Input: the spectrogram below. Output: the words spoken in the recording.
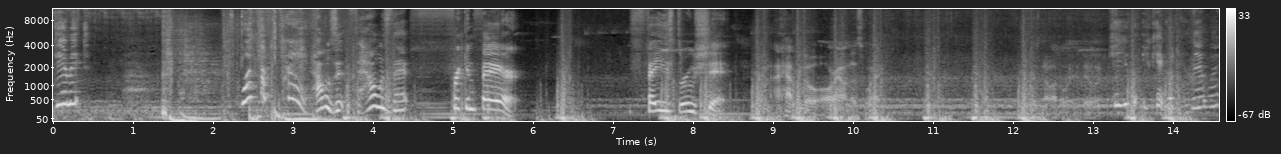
Damn it. What the frick? How is it how is that freaking fair? Phase through shit. I have to go around this way. There's no other way to do it. Can you you can't go down that way?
